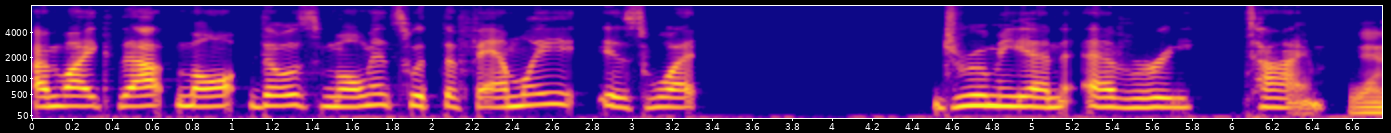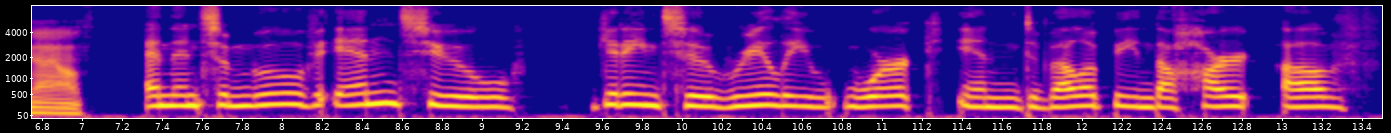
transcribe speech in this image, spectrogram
I'm like, that, mo- those moments with the family is what drew me in every time Wow. and then to move into getting to really work in developing the heart of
